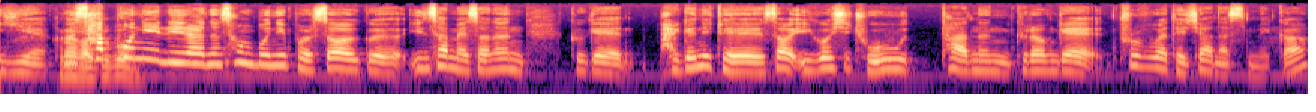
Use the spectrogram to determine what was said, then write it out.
예. 그 그래가지고- 사포닌이라는 성분이 벌써 그 인삼에서는 그게 발견이 돼서 이것이 좋다는 그런 게 프루브가 되지 않았습니까?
